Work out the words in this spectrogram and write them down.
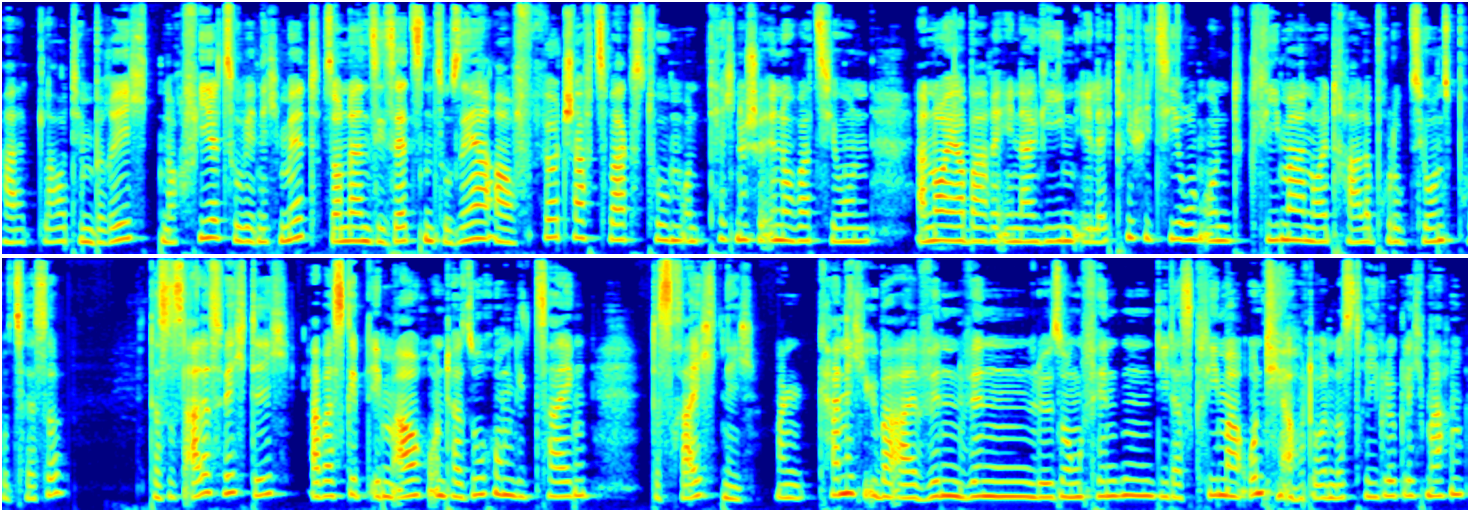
halt laut dem Bericht noch viel zu wenig mit, sondern sie setzen zu sehr auf Wirtschaftswachstum und technische Innovation, erneuerbare Energien, Elektrifizierung und klimaneutrale Produktionsprozesse. Das ist alles wichtig, aber es gibt eben auch Untersuchungen, die zeigen, das reicht nicht. Man kann nicht überall Win-Win-Lösungen finden, die das Klima und die Autoindustrie glücklich machen.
